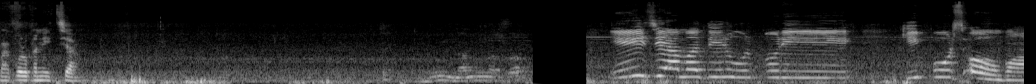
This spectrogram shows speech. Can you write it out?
বাকর ওখানে ইচ্ছা এই যে আমাদের উলপুরি কি পড়ছ ও মা।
